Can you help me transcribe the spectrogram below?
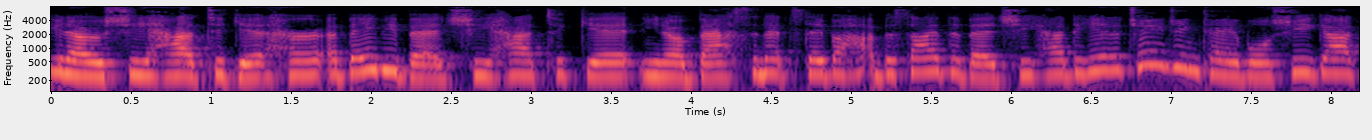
you know, she had to get her a baby bed. She had to get, you know, a bassinet stay beside the bed. She had to get a changing table. She got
